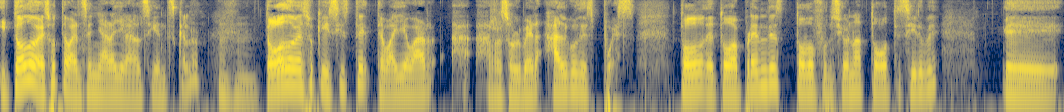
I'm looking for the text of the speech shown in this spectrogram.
Y todo eso te va a enseñar a llegar al siguiente escalón. Todo eso que hiciste te va a llevar a, resolver algo después. Todo, de todo aprendes, todo funciona, todo te sirve. Eh,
